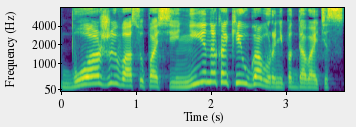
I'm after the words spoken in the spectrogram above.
Боже, вас упаси, ни на какие уговоры не поддавайтесь.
